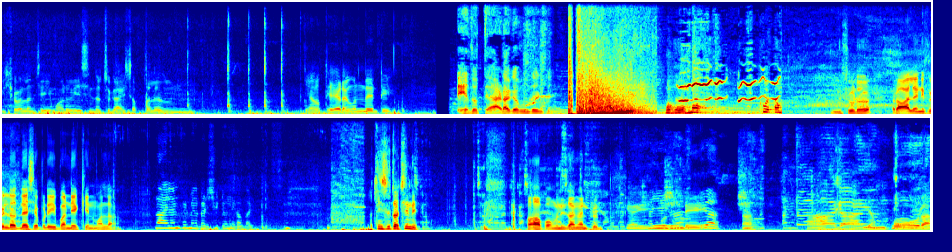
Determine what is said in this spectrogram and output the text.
మీషో నుంచి ఏం ఆర్డర్ చేసిండొచ్చు గాయ చెప్తలేదు. ఏదో తేడా ఉందేంటి? ఏదో తేడాగా ఉందేంటి? చూడు రాయల్ ఎన్ఫీల్డ్ వదిలేసి ఇప్పుడు ఈ బండి ఎక్కింది మళ్ళా. రాయల్ ఎన్ఫీల్డ్ మీద బెడ్షీట్ ఉంది కాబట్టి. వచ్చింది వచ్చింది? పాపం నిజంగా అంటుంది ఉండే, ఆ. ఆగాయం పోరా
